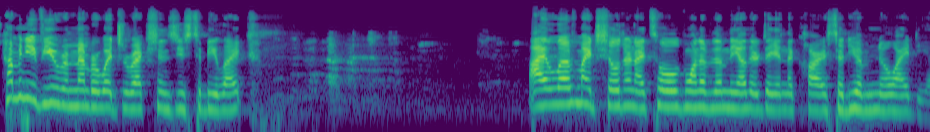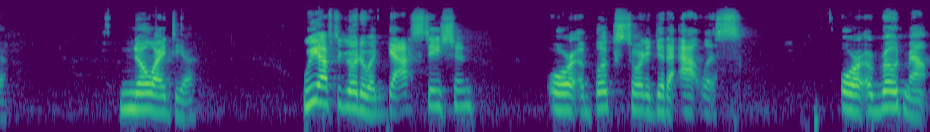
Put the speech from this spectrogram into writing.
How many of you remember what directions used to be like? I love my children. I told one of them the other day in the car, I said, You have no idea. No idea. We have to go to a gas station or a bookstore to get an atlas or a road map.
